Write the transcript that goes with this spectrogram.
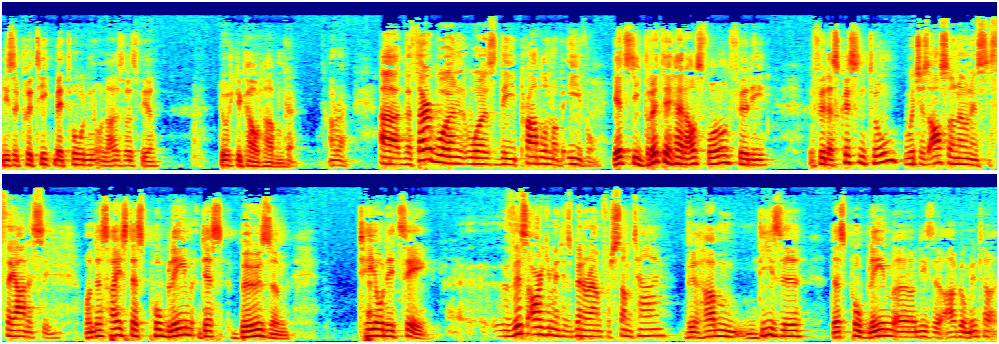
Diese Kritikmethoden und alles, was wir durchgekaut haben. Okay, all right. Uh, the third one was the problem of evil, Jetzt die dritte Herausforderung für die, für das Christentum which is also known as theodicy. und das heißt das Problem des Bösen, Theodizee. This argument has been around for some time. Wir haben diese, das Problem, äh, diese Argumenta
